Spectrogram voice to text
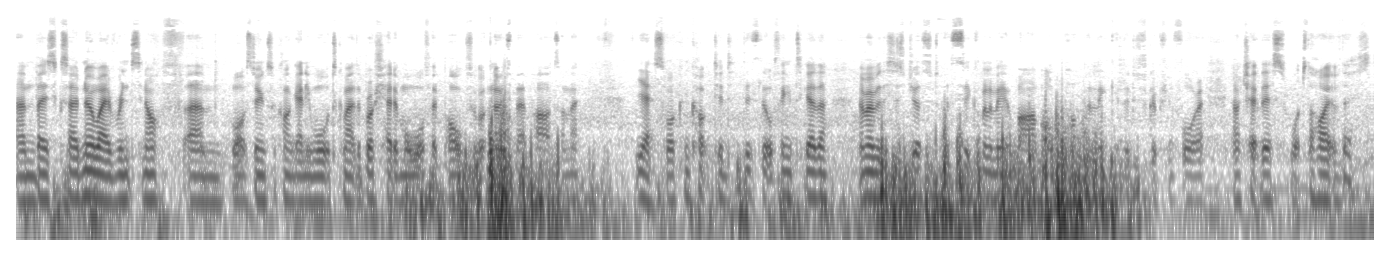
um, basically, so I had no way of rinsing off um, what I was doing, so I can't get any water to come out the brush head of my Water-fed pole, so I've got no spare parts on there. Yeah, so I concocted this little thing together. And remember, this is just a 6mm barb. I'll pop a link in the description for it. Now check this, watch the height of this.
